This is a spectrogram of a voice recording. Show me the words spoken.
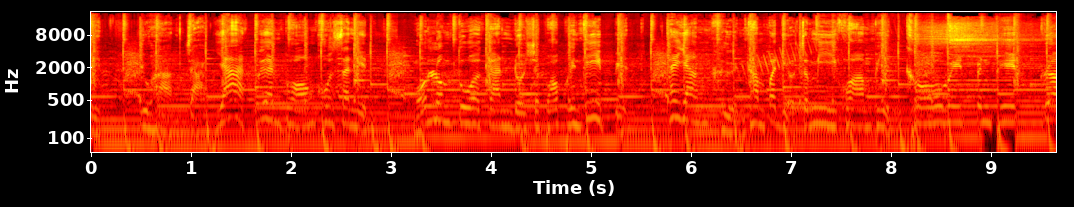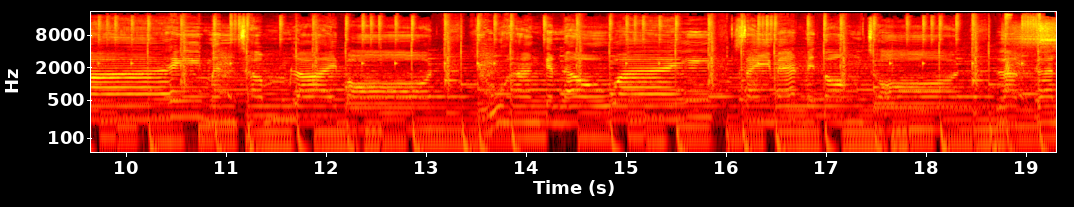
ติด อยู่ห่างจากญาติเพื่อนพ้องคนสนิทงดรวมตัวกันโดยเฉพาะพื้นที่ปิด ถ้ายังขืนทำประเดี๋ยวจะมีความผิดโควิดเป็นพิษร้าย มันทำลายปอด อยู่ห่างกันเอาไว้ ใส่แมสไม่ต้องถอดรักกัน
